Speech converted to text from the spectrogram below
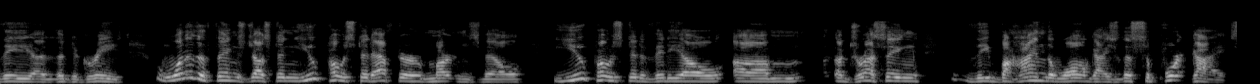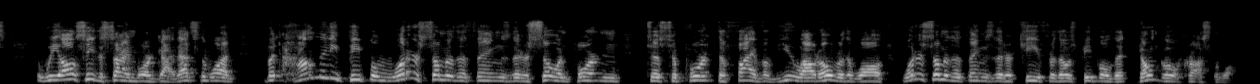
the uh, the degrees one of the things justin you posted after martinsville you posted a video um, addressing the behind the wall guys, the support guys. We all see the signboard guy, that's the one. But how many people, what are some of the things that are so important to support the five of you out over the wall? What are some of the things that are key for those people that don't go across the wall?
